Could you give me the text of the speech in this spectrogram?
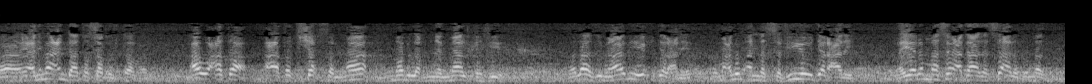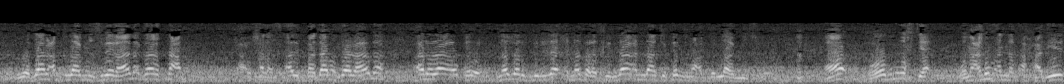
يعني ما عندها تصرف طبعا أو عطاء أعطت شخصا ما مبلغ من المال كثير. فلازم هذه يحجر عليه. ومعلوم أن السفيه يجر عليه. فهي لما سمعت هذا سألت الناس وقال عبد الله بن الزبير هذا؟ قالت نعم. خلاص. ما دام قال هذا أنا لا نظرت بالله نظرت لله أن لا تكلم عبد الله بن الزبير. ها؟ وهو ابن اختها ومعلوم أن الأحاديث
